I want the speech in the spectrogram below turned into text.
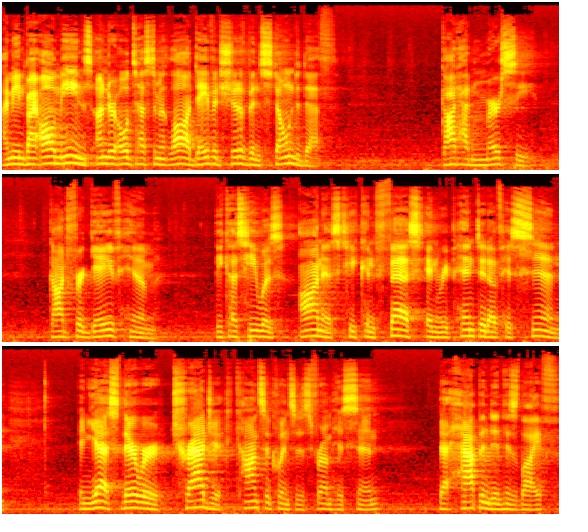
I mean, by all means, under Old Testament law, David should have been stoned to death. God had mercy. God forgave him because he was honest. He confessed and repented of his sin. And yes, there were tragic consequences from his sin that happened in his life.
